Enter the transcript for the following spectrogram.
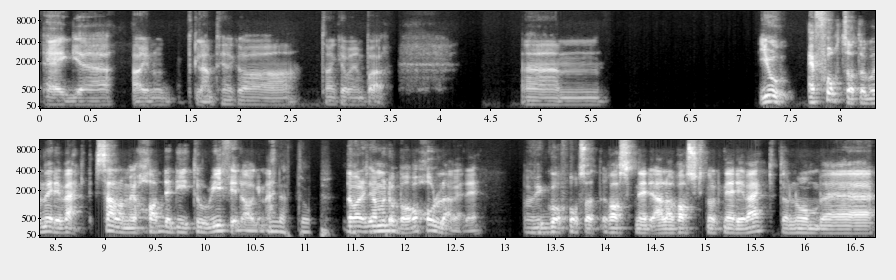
jeg har Herregud, nå glemte jeg hva tanken jeg var inne på her. Um, jo, jeg fortsatte å gå ned i vekt, selv om jeg hadde de to reefy-dagene. Nettopp. Da var det, ja, men da bare holder jeg de. Vi går fortsatt raskt, ned, eller raskt nok ned i vekt og når eh,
